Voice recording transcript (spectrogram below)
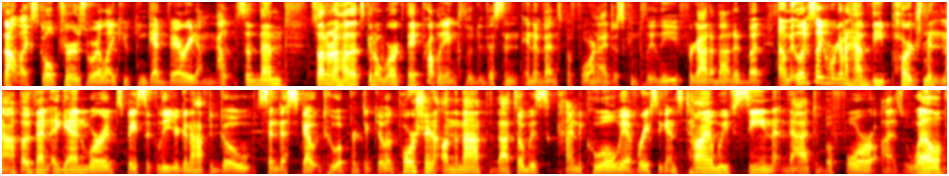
it's not like sculptures where like you can get varied amounts of them. So I don't know how that's going to work. They probably included this in, in events before and I just completely forgot about it. But um it looks like we're going to have the parchment map event again where it's basically you're going to have to go send a scout to a particular portion on the map. That's always kind of cool. We have race against time. We've seen that before as well.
